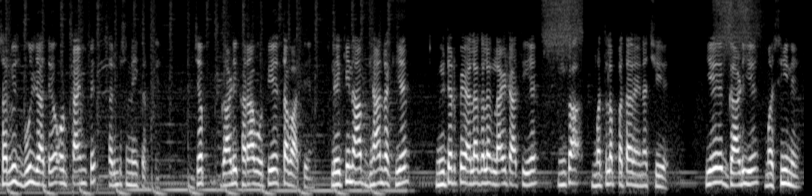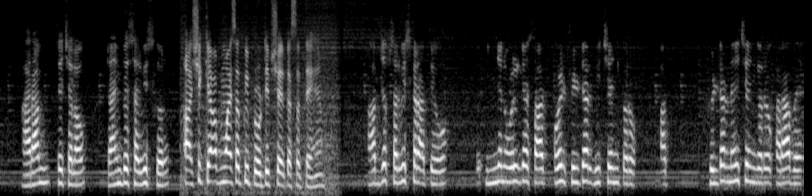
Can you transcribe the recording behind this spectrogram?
सर्विस भूल जाते हो और टाइम पे सर्विस नहीं करते जब गाड़ी ख़राब होती है तब आते हैं। लेकिन आप ध्यान रखिए मीटर पे अलग अलग लाइट आती है इनका मतलब पता रहना चाहिए। ये एक गाड़ी है मशीन है। आराम से चलाओ टाइम पे सर्विस करो। आशिक क्या आप हमारे साथ कोई प्रोटिप शेयर कर सकते हैं? आप जब सर्विस कराते हो तो इंजन ऑयल के साथ ऑयल फ़िल्टर भी चेंज करो। आप फ़िल्टर नहीं चेंज कर ख़राब है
